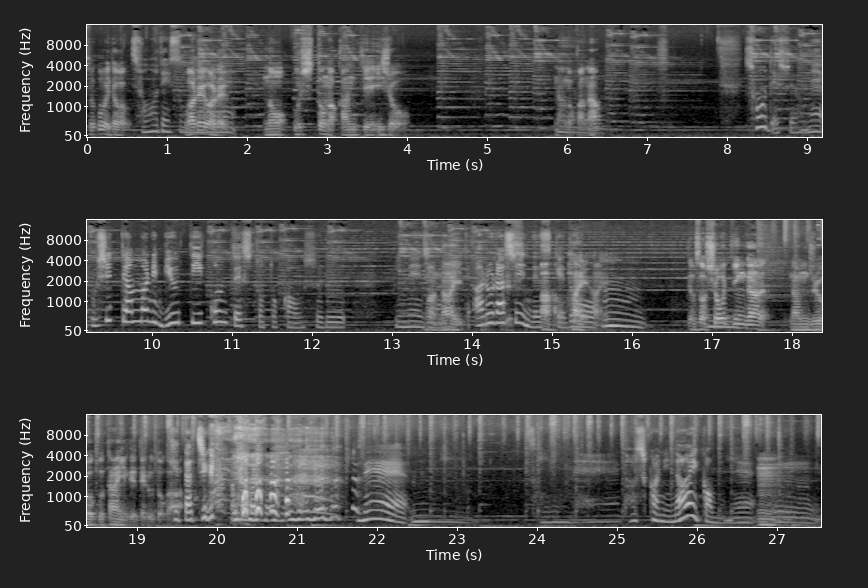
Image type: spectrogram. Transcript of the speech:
すごいだからそうですね。我々の牛との関係以上なのかな、そうですよね。牛ってあんまりビューティーコンテストとかをするイメージがまあるらしいんですけど、あはいはい。うん、でもそう賞金が何十億単位で出るとか、桁違い。ねえ、うん、そうね。確かにないかもね。う、うん。ん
